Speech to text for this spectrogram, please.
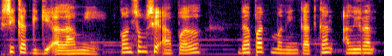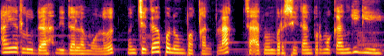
sikat gigi alami. Konsumsi apel dapat meningkatkan aliran air ludah di dalam mulut, mencegah penumpukan plak saat membersihkan permukaan gigi.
